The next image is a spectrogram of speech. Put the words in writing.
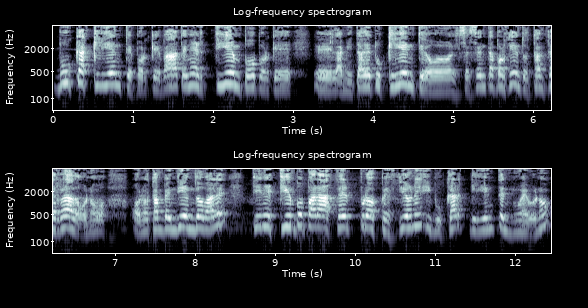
buscas clientes porque va a tener tiempo, porque eh, la mitad de tus clientes o el 60% están cerrados o no, o no están vendiendo, ¿vale? Tienes tiempo para hacer prospecciones y buscar clientes nuevos, ¿no?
